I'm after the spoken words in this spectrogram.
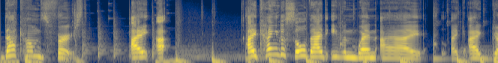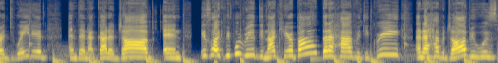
that comes first. I i, I kind of saw that even when i like i graduated and then i got a job. And it's like people really did not care about that i have a degree and i have a job. It was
